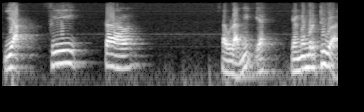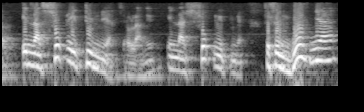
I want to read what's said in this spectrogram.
yakfikal saya ulangi ya yang nomor dua inna sukli dunya saya ulangi inna sukli dunya sesungguhnya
